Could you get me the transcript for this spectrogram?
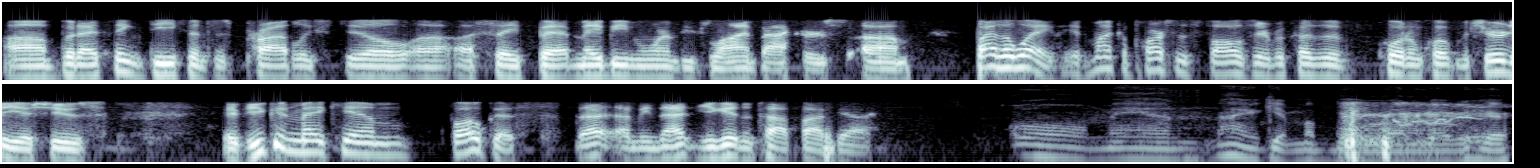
Uh, but I think defense is probably still uh, a safe bet. Maybe even one of these linebackers. Um, by the way, if Micah Parsons falls there because of quote unquote maturity issues, if you can make him focus, that I mean that you get the top five guy. Oh man, now you're getting my bull running over here.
